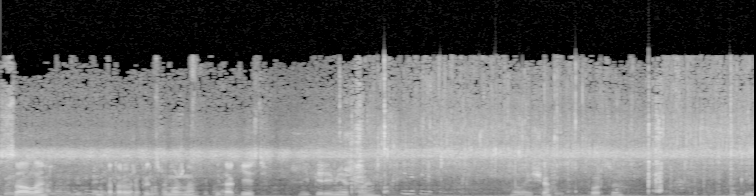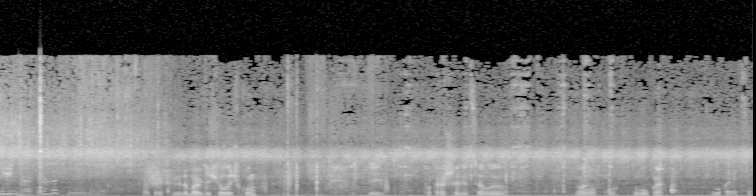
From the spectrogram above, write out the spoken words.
сало, ну, которое уже, в принципе, можно и так есть. И перемешиваем. Давай еще порцию. Отлично. Так, решили добавить еще лучку. И покрошили целую головку лука. Луковицы.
